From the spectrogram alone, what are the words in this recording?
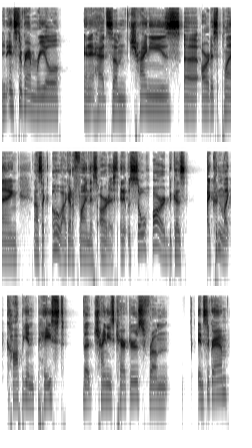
an Instagram reel and it had some Chinese uh, artist playing, and I was like, "Oh, I gotta find this artist." And it was so hard because I couldn't like copy and paste the Chinese characters from Instagram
